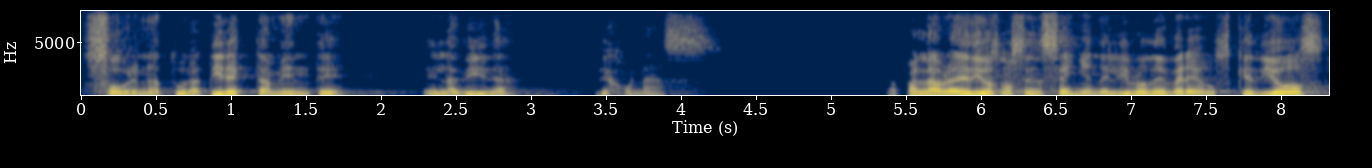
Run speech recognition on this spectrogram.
sobrenatural directamente en la vida de Jonás. La palabra de Dios nos enseña en el libro de Hebreos que Dios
